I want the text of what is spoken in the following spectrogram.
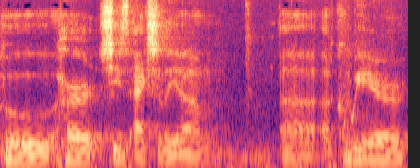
who her she's actually um, uh, a queer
